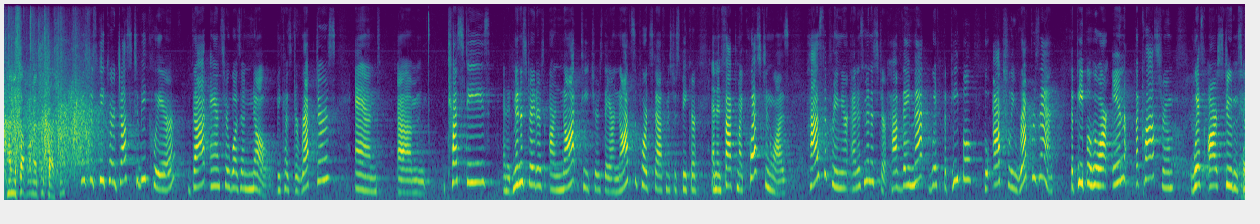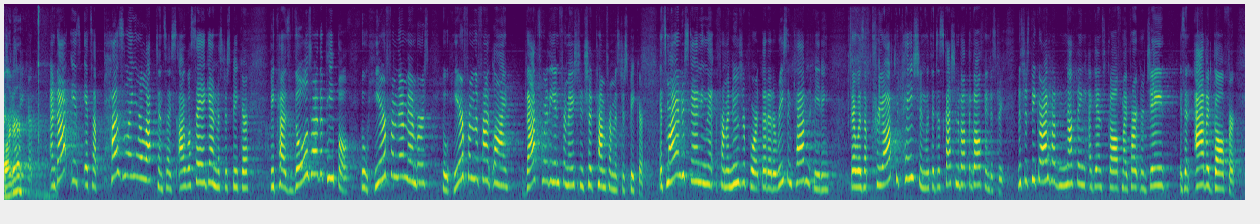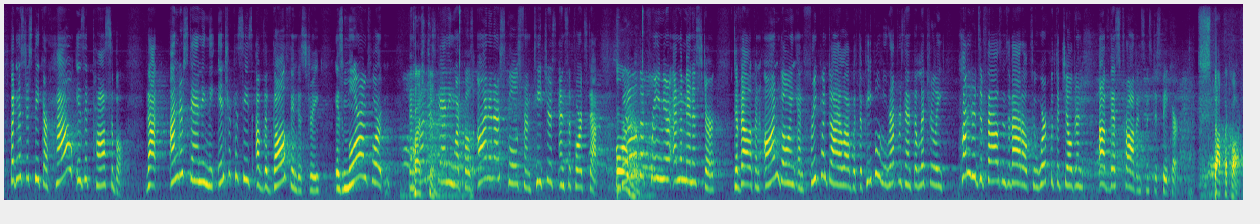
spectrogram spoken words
And the supplementary question. Mr. Speaker, just to be clear, that answer was a no, because directors and um, trustees and administrators are not teachers, they are not support staff, Mr. Speaker. And in fact, my question was, has the Premier and his minister, have they met with the people who actually represent the people who are in the classroom with our students, Mr. Order. Speaker? And that is, it's a puzzling reluctance, I will say again, Mr. Speaker, because those are the people who hear from their members, who hear from the front line. That's where the information should come from, Mr. Speaker. It's my understanding that from a news report that at a recent cabinet meeting, there was a preoccupation with the discussion about the golf industry. Mr. Speaker, I have nothing against golf. My partner Jane is an avid golfer. But, Mr. Speaker, how is it possible that understanding the intricacies of the golf industry is more important than Question. understanding what goes on in our schools from teachers and support staff. Order. Will the Premier and the Minister develop an ongoing and frequent dialogue with the people who represent the literally hundreds of thousands of adults who work with the children of this province, Mr. Speaker? Stop the clock.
